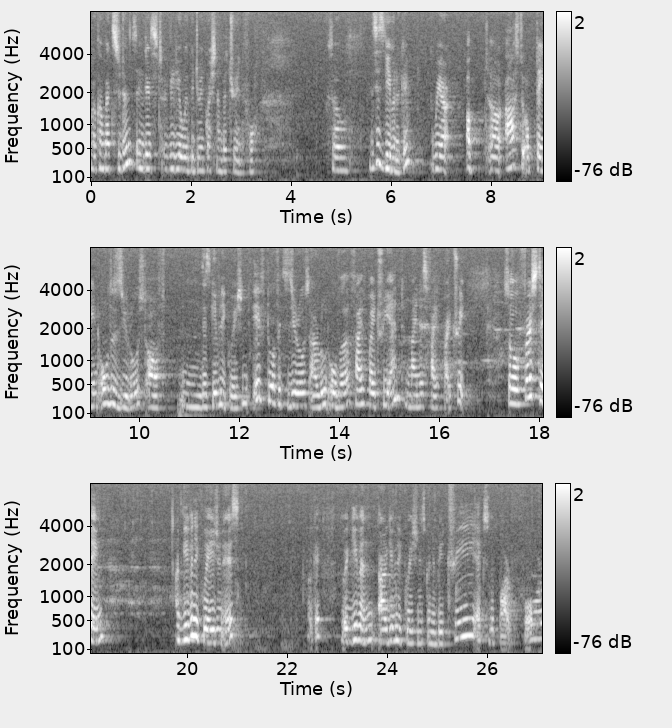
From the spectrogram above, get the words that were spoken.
Welcome back students. In this video we'll be doing question number 3 and 4. So this is given okay. We are up, uh, asked to obtain all the zeros of mm, this given equation if two of its zeros are root over 5 by 3 and minus 5 by 3. So first thing a given equation is okay we're given our given equation is going to be 3x to the power 4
